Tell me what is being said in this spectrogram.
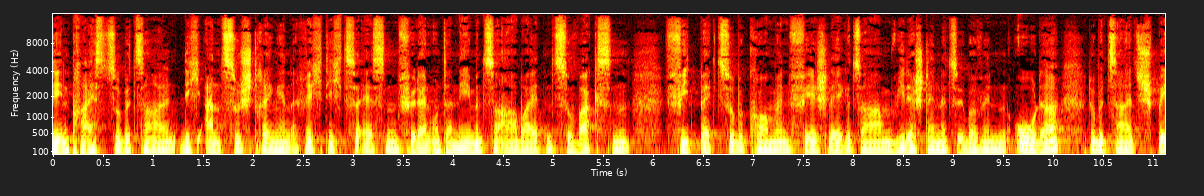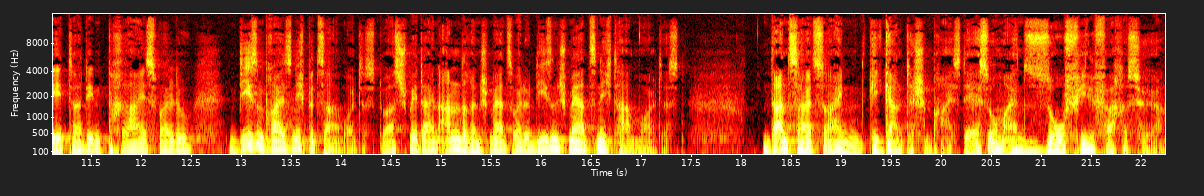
den Preis zu bezahlen, dich anzustrengen, richtig zu essen, für dein Unternehmen zu arbeiten, zu wachsen, Feedback zu bekommen, Fehlschläge zu haben, Widerstände zu überwinden, oder du bezahlst später den Preis, weil du diesen Preis nicht bezahlen wolltest. Du hast später einen anderen Schmerz, weil du diesen Schmerz nicht haben wolltest. Und dann zahlst du einen gigantischen Preis. Der ist um ein so vielfaches höher.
